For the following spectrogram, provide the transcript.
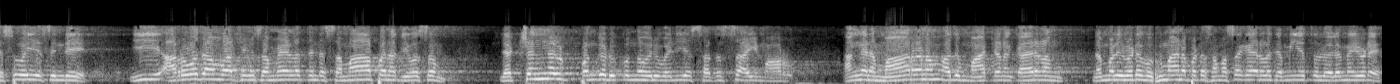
എസ് വൈ എസിന്റെ ഈ അറുപതാം വാർഷിക സമ്മേളനത്തിന്റെ സമാപന ദിവസം ലക്ഷങ്ങൾ പങ്കെടുക്കുന്ന ഒരു വലിയ സദസ്സായി മാറും. അങ്ങനെ മാറണം അത് മാറ്റണം. കാരണം നമ്മളിവിടെ ബഹുമാനപ്പെട്ട സമസ്ത കേരള ജമീയത്തുൽ ഉലമയുടെ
